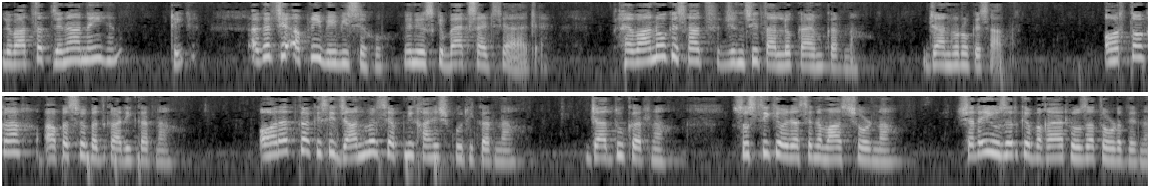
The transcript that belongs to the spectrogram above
لواتت زنا نہیں ہے نا؟ ٹھیک ہے۔ اگرچہ اپنی بیوی سے ہو یعنی اس کی بیک سائڈ سے آیا جائے۔ حیوانوں کے ساتھ جنسی تعلق قائم کرنا، جانوروں کے ساتھ۔ عورتوں کا آپس میں بدکاری کرنا۔ عورت کا کسی جانور سے اپنی خواہش پوری کرنا۔ جادو کرنا۔ سستی کی وجہ سے نماز چھوڑنا۔ شرعی ازر کے بغیر روزہ توڑ دینا۔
